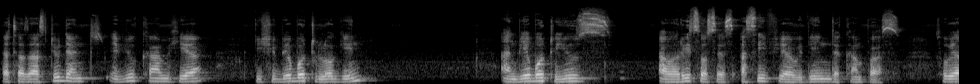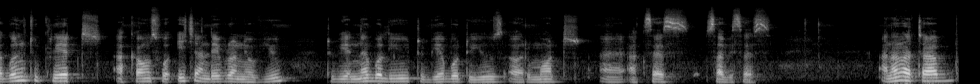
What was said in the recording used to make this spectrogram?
that as a student, if you come here, you should be able to log in and be able to use our resources as if you are within the campus. So we are going to create accounts for each and every one of you to be enable you to be able to use our remote uh, access services. Another tab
